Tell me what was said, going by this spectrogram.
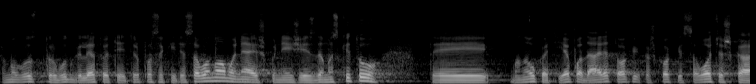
žmogus turbūt galėtų ateiti ir pasakyti savo nuomonę, aišku, neižeisdamas kitų. Tai manau, kad jie padarė tokį kažkokį savotišką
